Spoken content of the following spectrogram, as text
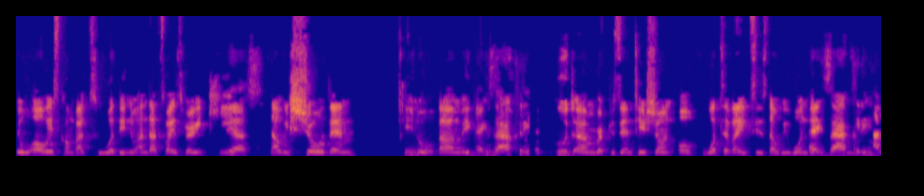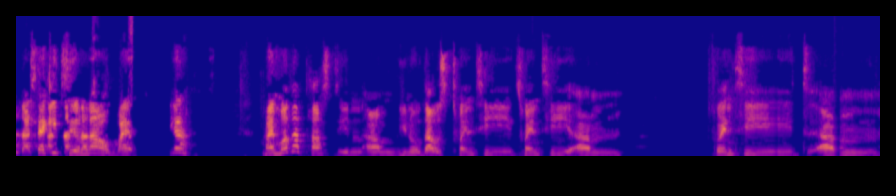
they will always come back to what they know, and that's why it's very key yes. that we show them you know um exactly good, good um representation of whatever it is that we want exactly and that's take it till now my yeah my mother passed in um you know that was 2020 um 20 um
